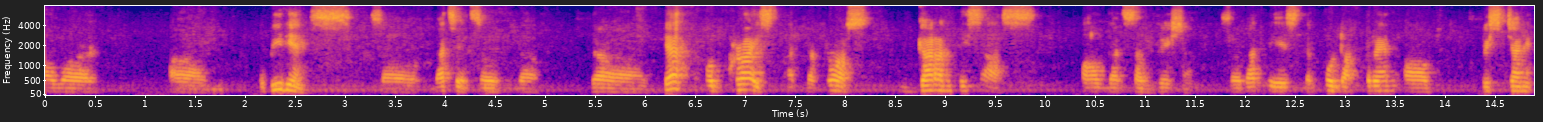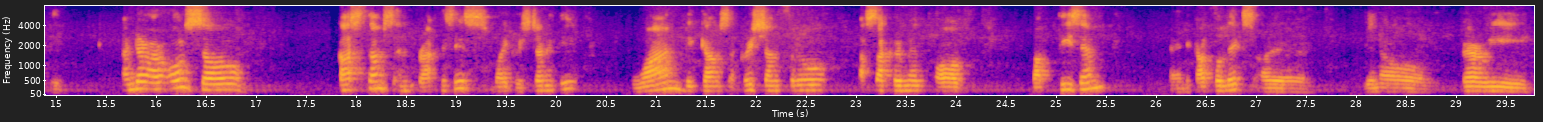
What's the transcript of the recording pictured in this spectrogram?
our um, obedience. So that's it. So the, the death of Christ at the cross guarantees us all that salvation. So that is the core doctrine of Christianity. And there are also customs and practices by Christianity. One becomes a Christian through a sacrament of baptism, and the Catholics are, you know, very,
